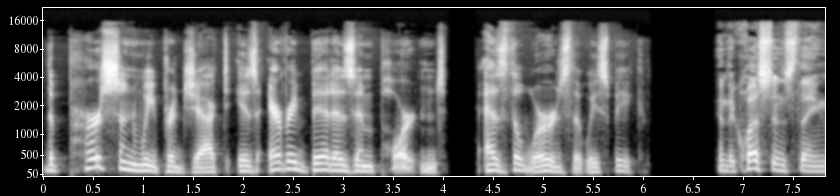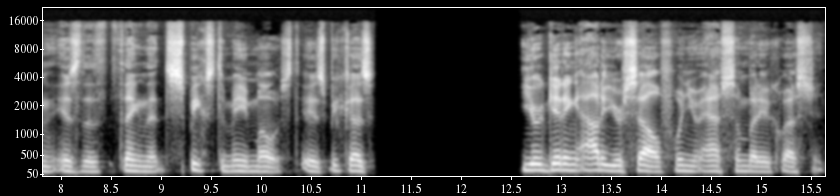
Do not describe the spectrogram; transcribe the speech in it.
The person we project is every bit as important as the words that we speak. And the questions thing is the thing that speaks to me most, is because you're getting out of yourself when you ask somebody a question.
